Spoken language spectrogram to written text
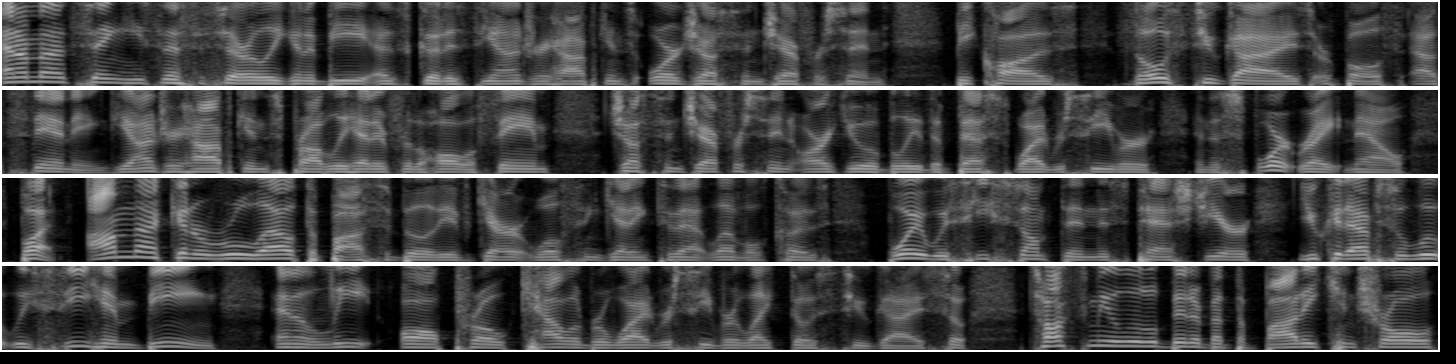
And I'm not saying he's necessarily going to be as good as DeAndre Hopkins or Justin Jefferson because those two guys are both outstanding. DeAndre Hopkins probably headed for the Hall of Fame. Justin Jefferson, arguably the best wide receiver in the sport right now. But I'm not going to rule out the possibility of Garrett Wilson getting to that level because boy, was he something this past year. You could absolutely see him being an elite all pro caliber wide receiver like those two guys. So, talk to me a little bit about the body control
